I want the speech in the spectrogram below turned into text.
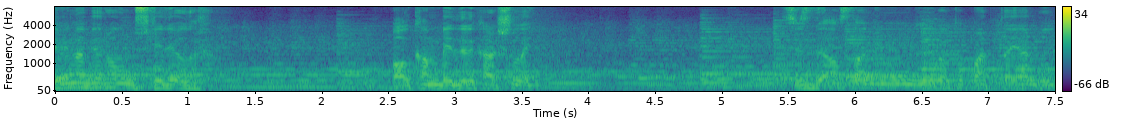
Evin haberi olmuş, geliyorlar. Balkan Beyleri karşılayın. Siz de hastanenin önünde otoparkta yer bulun.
